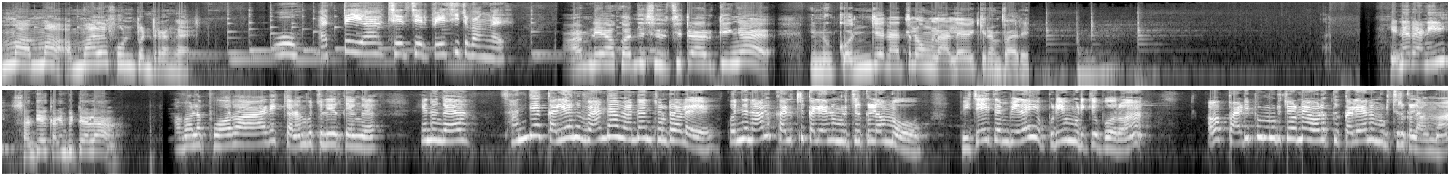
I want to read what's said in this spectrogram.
அம்மா அம்மா அம்மா தான் ஃபோன் பண்றாங்க. ஓ அத்தையா? சரி சரி பேசிட்டு வாங்க. ஃபேமிலியா உட்காந்து சிரிச்சுட்டா இருக்கீங்க? இன்னும் கொஞ்ச நேரத்துல உங்களை அலைய வைக்கிறேன் பாரு. என்ன ராணி சந்தியா கிளம்பிட்டாளா? அவளை போராடி கிளம்ப சொல்லியிருக்கேங்க. என்னங்க? சந்தியா கல்யாணம் வேண்டாம் வேண்டாம்னு சொல்றாளே. கொஞ்ச நாள் கழிச்சு கல்யாணம் முடிச்சிருக்கலாமோ? விஜய் தம்பி தான் எப்படியும் முடிக்க போறோம். அவ படிப்பு முடிச்ச உடனே அவளுக்கு கல்யாணம் முடிச்சிருக்கலாமா?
